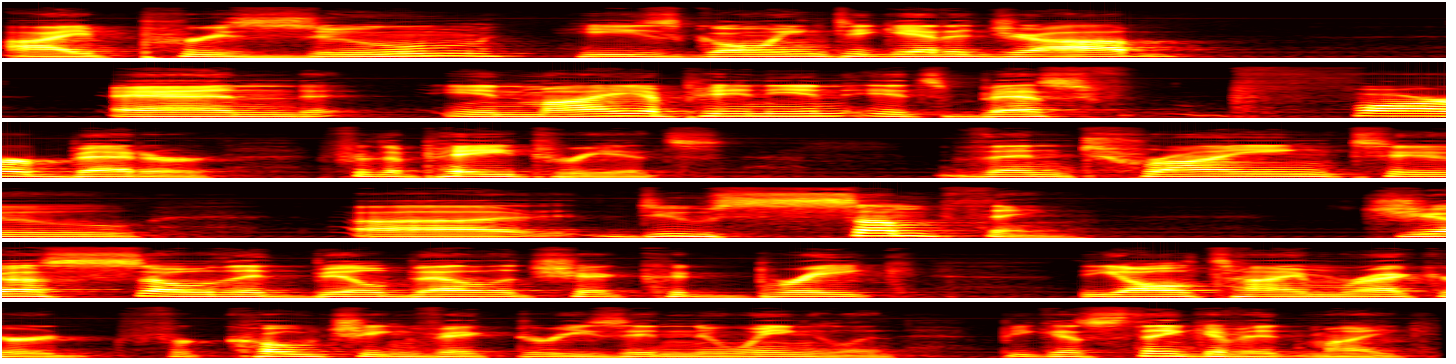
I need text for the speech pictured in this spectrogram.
I presume he's going to get a job and in my opinion, it's best far better for the Patriots than trying to uh, do something just so that Bill Belichick could break the all time record for coaching victories in New England. Because think of it, Mike.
